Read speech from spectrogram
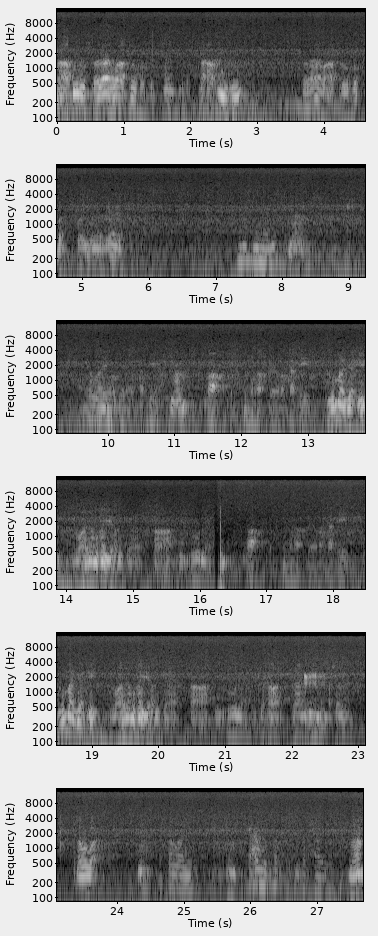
ما أقيموا الصلاة وأقصوا الخطبة. ما أقيموا الصلاة وأقصوا الخطبة وإن الأذان مثل هذا نعم. الله نعم تقسمها بركعتين هو ما جاء وأنا مخير إن شاء الأولى تقسمها بركعتين هو ما جاء وأنا مخير إن شاء قرأ في الأولى إن قرأ ثانية حسنا الأمر واسع أحسن الله عليك تعمد ترك خطبة الحاج نعم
